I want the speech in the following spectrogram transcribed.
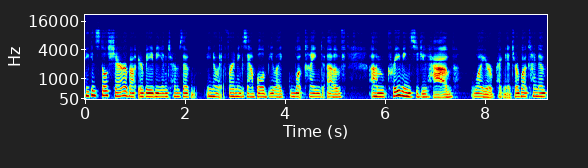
you can still share about your baby in terms of, you know, for an example, be like, what kind of um, cravings did you have while you were pregnant, or what kind of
